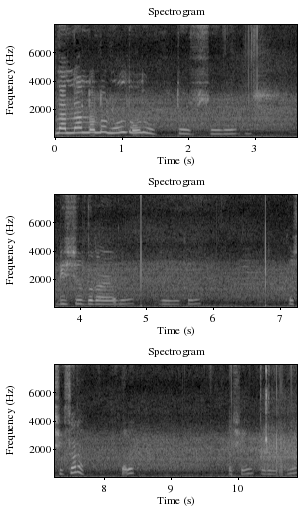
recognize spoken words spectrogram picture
Lan lan lan lan ne oldu oğlum? Dur şöyle. Bir şuradan ayarlayalım. Bir yukarı. Ya çıksana. Yukarı. Aşağı. Gidiyor.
